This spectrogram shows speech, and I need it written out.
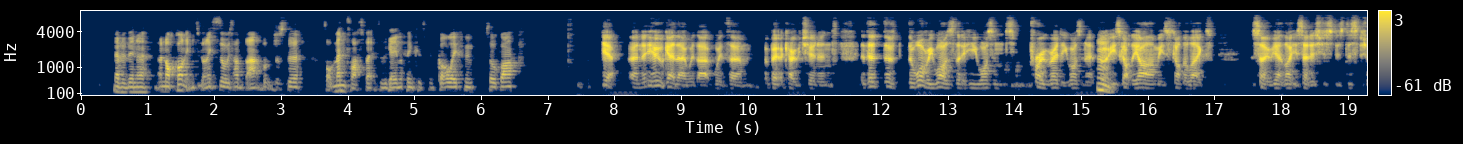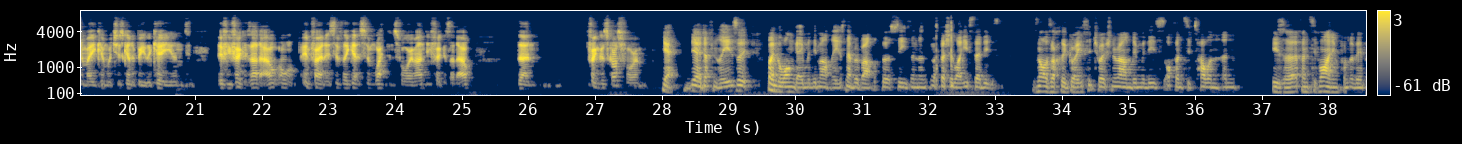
never been a, a knock on him. To be honest, he's always had that, but just the sort of mental aspect of the game, I think, has got away from him so far. Yeah, and he'll get there with that, with um, a bit of coaching. And the, the the worry was that he wasn't pro ready, wasn't it? Mm. But he's got the arm, he's got the legs so yeah, like you said, it's just his decision making which is going to be the key. And if he figures that out, or in fairness, if they get some weapons for him and he figures that out, then fingers crossed for him. Yeah, yeah, definitely. It's a, playing the long game with him, aren't they? It's never about the first season, and especially like you said, it's it's not exactly a great situation around him with his offensive talent and his uh, offensive line in front of him.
